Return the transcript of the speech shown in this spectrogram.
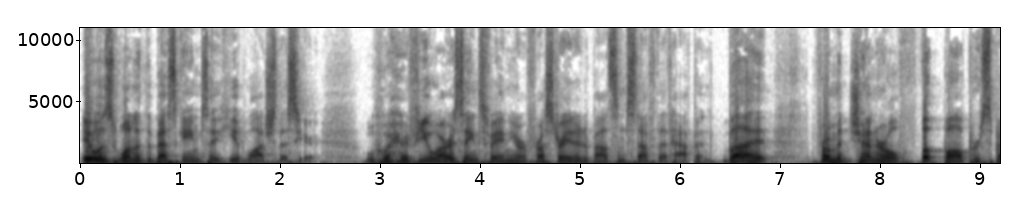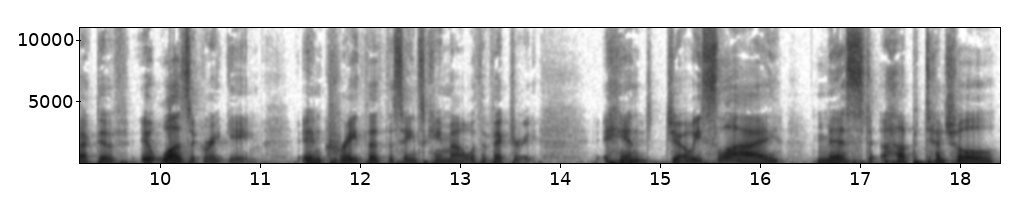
it was one of the best games that he had watched this year. Where if you are a Saints fan, you're frustrated about some stuff that happened. But from a general football perspective, it was a great game and great that the Saints came out with a victory. And Joey Slye missed a potential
